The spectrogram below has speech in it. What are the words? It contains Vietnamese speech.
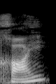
khói.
